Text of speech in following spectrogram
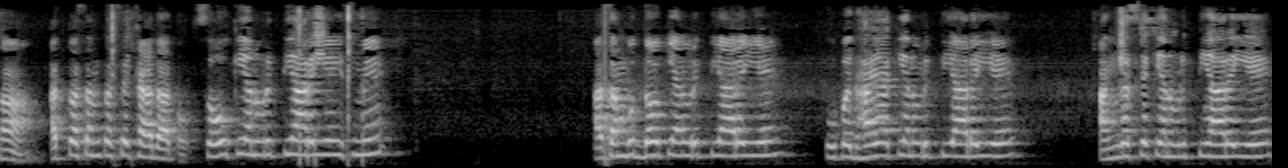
हाँ अत्वसंत से छादा तो सौ की अनुवृत्ति आ रही है इसमें। असंबुद्धों की अनुवृत्ति आ रही है। उपधाया की अनुवृत्ति आ रही है। अंगस्य की अनुवृत्ति आ रही है।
